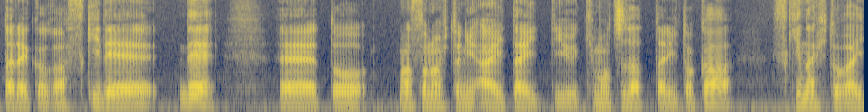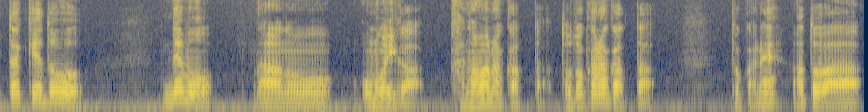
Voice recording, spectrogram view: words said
誰かが好きで、で、えっ、と、まあその人に会いたいっていう気持ちだったりとか、好きな人がいたけど、でも、あの、思いが叶わなかった、届かなかったとかね。あとは、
